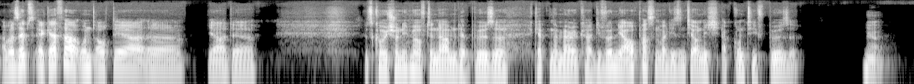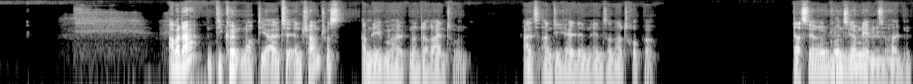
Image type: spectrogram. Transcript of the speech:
Aber selbst Agatha und auch der, äh, ja, der. Jetzt komme ich schon nicht mehr auf den Namen, der böse Captain America. Die würden ja auch passen, weil die sind ja auch nicht abgrundtief böse. Ja. Aber da, die könnten auch die alte Enchantress am Leben halten und da reintun. Als Anti-Heldin in so einer Truppe. Das wäre ein Grund, sie am Leben zu Mm. halten.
